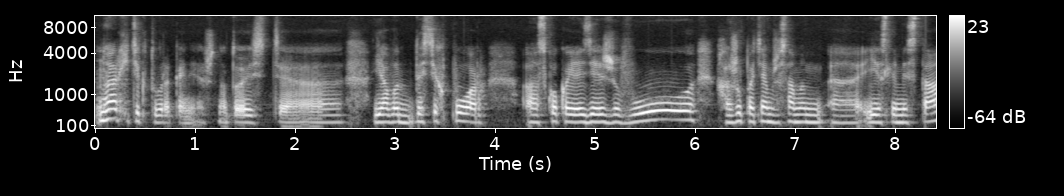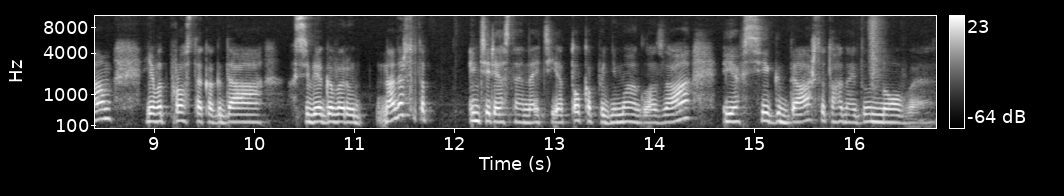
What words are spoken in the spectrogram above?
Ну и архитектура, конечно. То есть э, я вот до сих пор, э, сколько я здесь живу, хожу по тем же самым, э, если местам, я вот просто, когда себе говорю, надо что-то интересное найти. Я только поднимаю глаза, и я всегда что-то найду новое.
